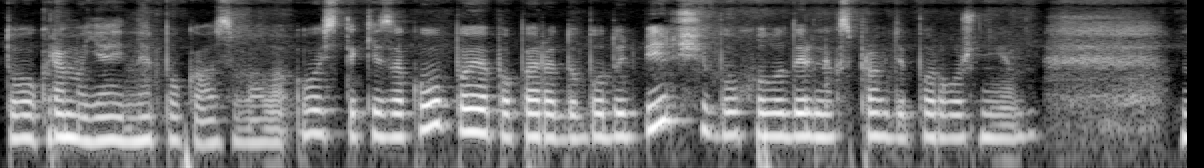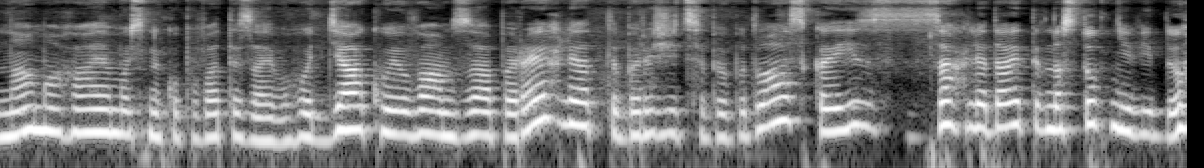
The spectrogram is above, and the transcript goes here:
то окремо я й не показувала. Ось такі закупи. Попереду будуть більші, бо холодильник справді порожній. намагаємось не купувати зайвого. Дякую вам за перегляд. Бережіть себе, будь ласка, і заглядайте в наступні відео.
